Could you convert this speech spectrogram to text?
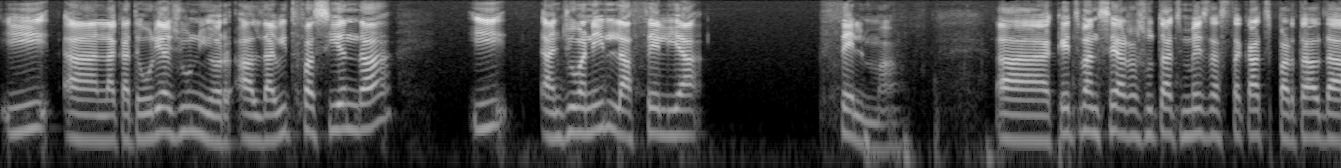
i en la categoria júnior el David Facienda i en juvenil la Celia Celma. Uh, aquests van ser els resultats més destacats per, tal de,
